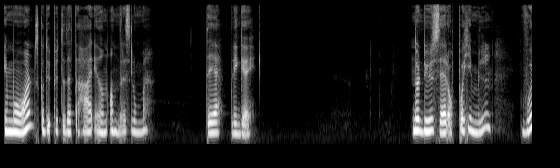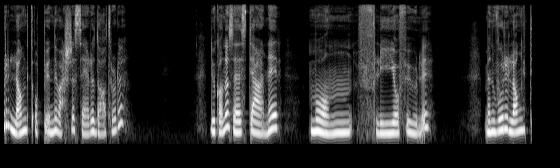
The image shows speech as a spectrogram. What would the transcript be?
I morgen skal du putte dette her i noen andres lomme. Det blir gøy. Når du ser opp på himmelen, hvor langt opp i universet ser du da, tror du? Du kan jo se stjerner, månen, fly og fugler. Men hvor langt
